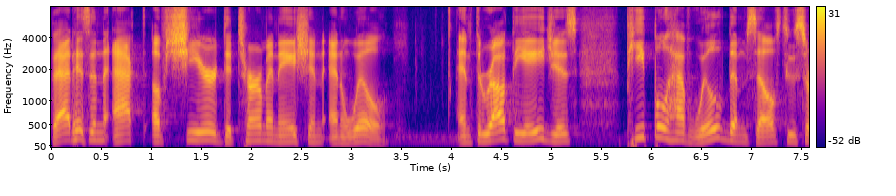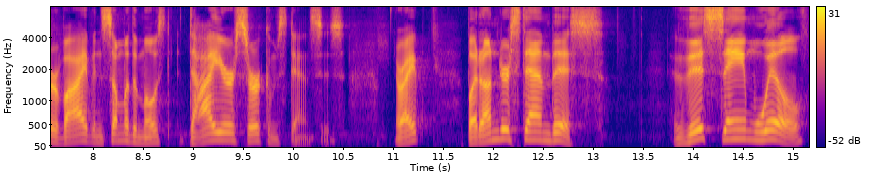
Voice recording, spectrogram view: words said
that is an act of sheer determination and will. And throughout the ages, people have willed themselves to survive in some of the most dire circumstances right? But understand this this same will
